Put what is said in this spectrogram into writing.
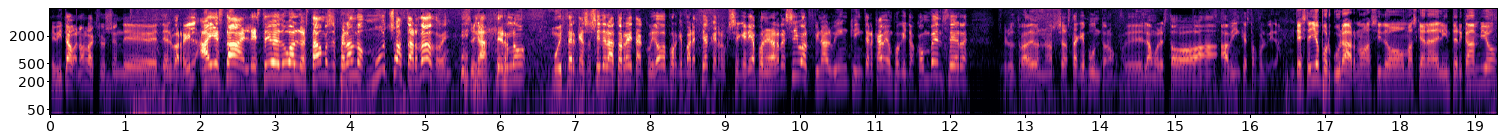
evitaba, ¿no? La explosión del barril. Ahí está, el destello de Dual, lo estábamos esperando. Mucho ha tardado, ¿eh? En hacerlo muy cerca, eso sí, de la torreta. Cuidado, porque parecía que se quería poner agresivo. Al final, Vin que intercambia un poquito con Vencer. Pero el tradeo no sé hasta qué punto, ¿no? Eh, le ha molestado a, a Vin, que está olvidado. Destello por curar, ¿no? Ha sido más que nada el intercambio.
